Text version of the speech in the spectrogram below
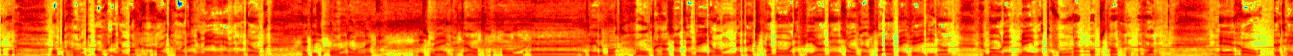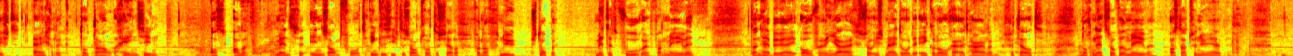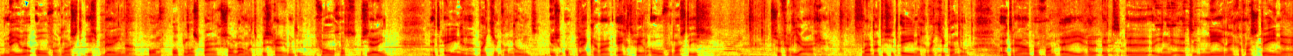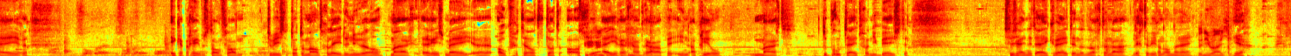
op de grond of in een bak gegooid worden. En die meeuwen hebben het ook. Het is ondoenlijk, is mij verteld... om het hele bord vol te gaan zetten... wederom met extra borden via de zoveelste APV... die dan verboden meeuwen te voeren op straffen van. Ergo, het heeft eigenlijk totaal geen zin. Als alle mensen in Zandvoort, inclusief de Zandvoorters zelf... vanaf nu stoppen met het voeren van meeuwen... dan hebben wij over een jaar, zo is mij door de ecologen uit Haarlem verteld... nog net zoveel meeuwen als dat we nu hebben. Meeuwenoverlast is bijna onoplosbaar zolang het beschermde vogels zijn. Het enige wat je kan doen is op plekken waar echt veel overlast is... ze verjagen. Maar dat is het enige wat je kan doen. Het rapen van eieren, het, eh, in het neerleggen van stenen eieren. Ik heb er geen verstand van, tenminste tot een maand geleden nu wel. Maar er is mij eh, ook verteld dat als je eieren gaat rapen in april, maart... de broedtijd van die beesten Ze zijn het ei kwijt en de dag daarna ligt er weer een ander ei. Een nieuw eitje. Ja.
